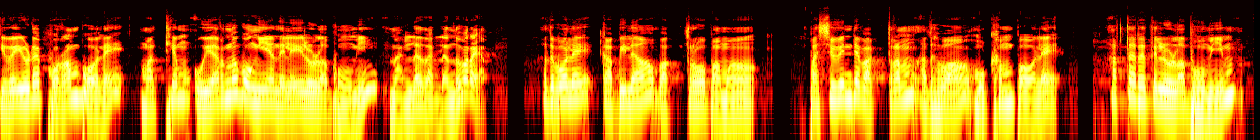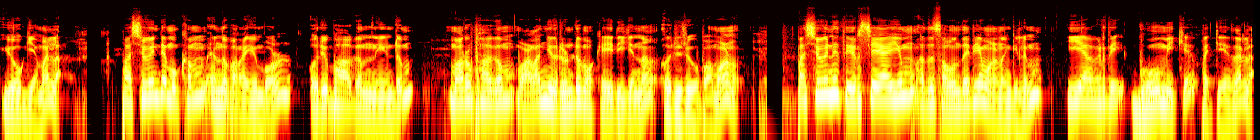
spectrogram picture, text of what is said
ഇവയുടെ പുറം പോലെ മധ്യം ഉയർന്നു പൊങ്ങിയ നിലയിലുള്ള ഭൂമി നല്ലതല്ലെന്ന് പറയാം. അതുപോലെ കപില വക്ത്രോപമ പശുവിന്റെ വക്ത്രം അഥവാ മുഖം പോലെ അത്തരത്തിലുള്ള ഭൂമിയും യോഗ്യമല്ല. പശുവിന്റെ മുഖം എന്ന് പറയുമ്പോൾ ഒരു ഭാഗം നീണ്ടും മറുഭാഗം വളഞ്ഞുരുണ്ടുമൊക്കെ ഇരിക്കുന്ന ഒരു രൂപമാണ്. പശുവിന് തീർച്ചയായും അത് സൗന്ദര്യമാണെങ്കിലും ഈ ആകൃതി ഭൂമിക്ക് പറ്റിയതല്ല.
